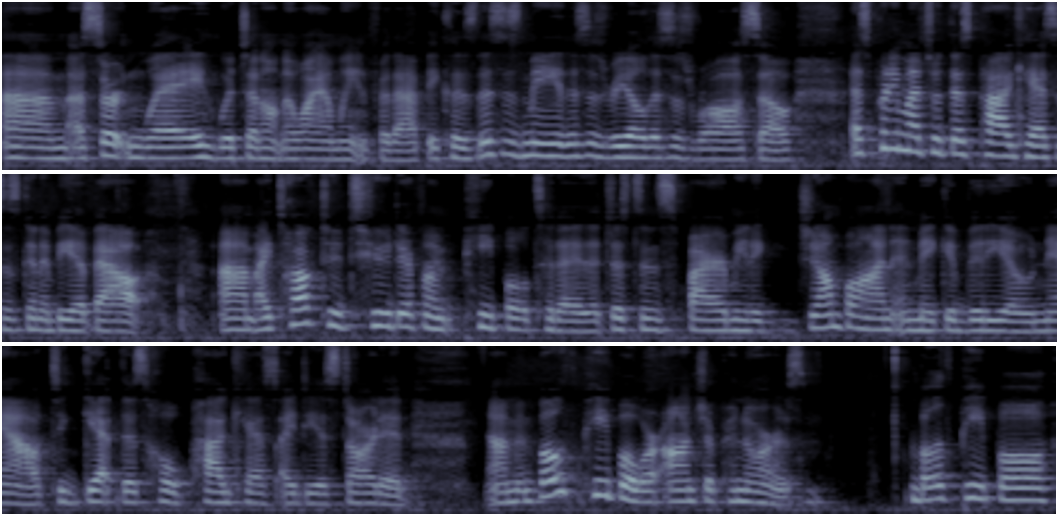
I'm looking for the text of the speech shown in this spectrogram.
um, a certain way, which I don't know why I'm waiting for that because this is me, this is real, this is raw. So that's pretty much what this podcast is going to be about. Um, I talked to two different people today that just inspired me to jump on and make a video now to get this whole podcast idea started. Um, and both people were entrepreneurs. Both people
